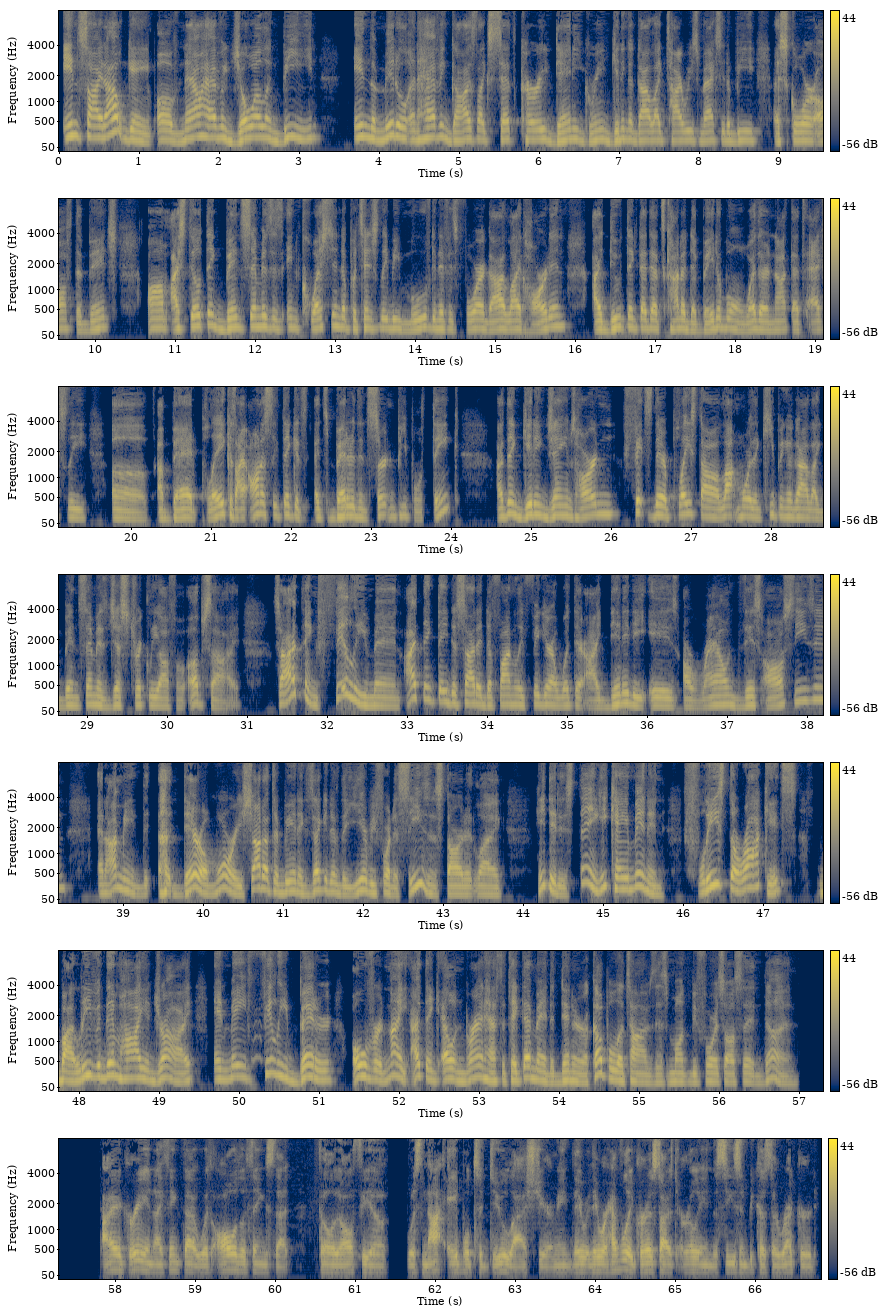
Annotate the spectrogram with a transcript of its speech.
inside out game of now having Joel and Embiid – in the middle and having guys like Seth Curry, Danny Green, getting a guy like Tyrese Maxey to be a scorer off the bench. Um, I still think Ben Simmons is in question to potentially be moved, and if it's for a guy like Harden, I do think that that's kind of debatable on whether or not that's actually uh, a bad play. Because I honestly think it's it's better than certain people think. I think getting James Harden fits their play style a lot more than keeping a guy like Ben Simmons just strictly off of upside. So I think Philly, man, I think they decided to finally figure out what their identity is around this off season. And I mean, uh, Daryl Morey, shout out to being executive the year before the season started. Like he did his thing. He came in and fleeced the Rockets by leaving them high and dry and made Philly better overnight. I think Elton Brand has to take that man to dinner a couple of times this month before it's all said and done. I agree. And I think that with all the things that Philadelphia was not able to do last year. I mean, they were they were heavily criticized early in the season because their record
